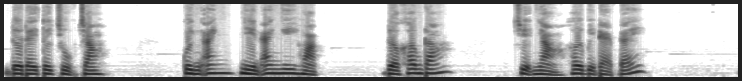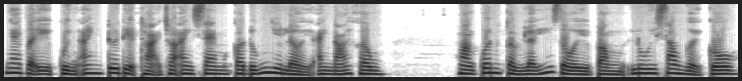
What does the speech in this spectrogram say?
Đưa đây tôi chụp cho. Quỳnh Anh nhìn anh nghi hoặc. Được không đó? Chuyện nhỏ hơi bị đẹp đấy. Nghe vậy Quỳnh Anh đưa điện thoại cho anh xem có đúng như lời anh nói không. Hoàng Quân cầm lấy rồi vòng lui sau người cô,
